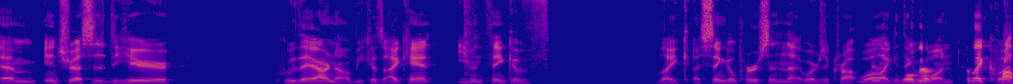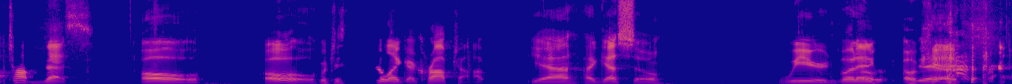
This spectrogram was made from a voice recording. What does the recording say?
am interested to hear who they are now because I can't even think of like a single person that wears a crop. Well, I can Well, think of one. Like crop top vests, Oh. Oh. which is still like a crop top. Yeah, I guess so. Weird. But Oh, okay. Yeah.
